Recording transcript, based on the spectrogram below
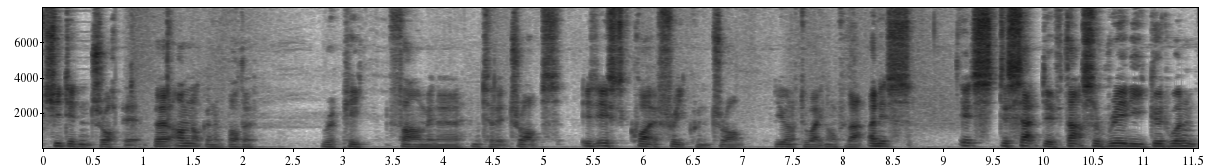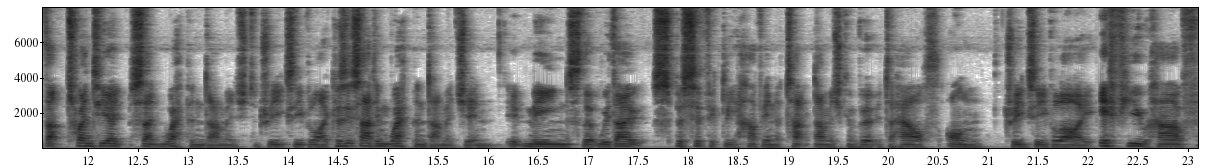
She didn't drop it, but I'm not going to bother repeat farming her until it drops. It is quite a frequent drop. You don't have to wait long for that. And it's it's deceptive. That's a really good one. That 28% weapon damage to Dreeg's Evil Eye, because it's adding weapon damage in, it means that without specifically having attack damage converted to health on Dreeg's Evil Eye, if you have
